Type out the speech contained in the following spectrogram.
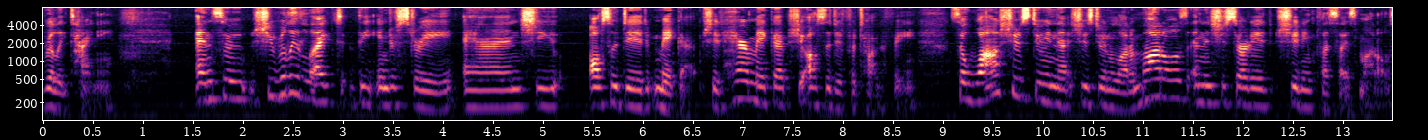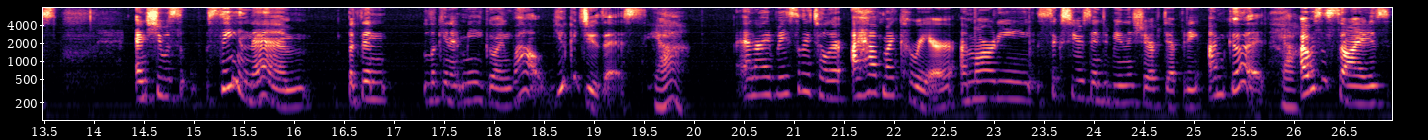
really tiny. and so she really liked the industry and she also did makeup. She did hair makeup. She also did photography. So while she was doing that, she was doing a lot of models and then she started shooting plus size models. And she was seeing them, but then looking at me going, wow, you could do this. Yeah. And I basically told her, I have my career. I'm already six years into being the sheriff deputy. I'm good. Yeah. I was a size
